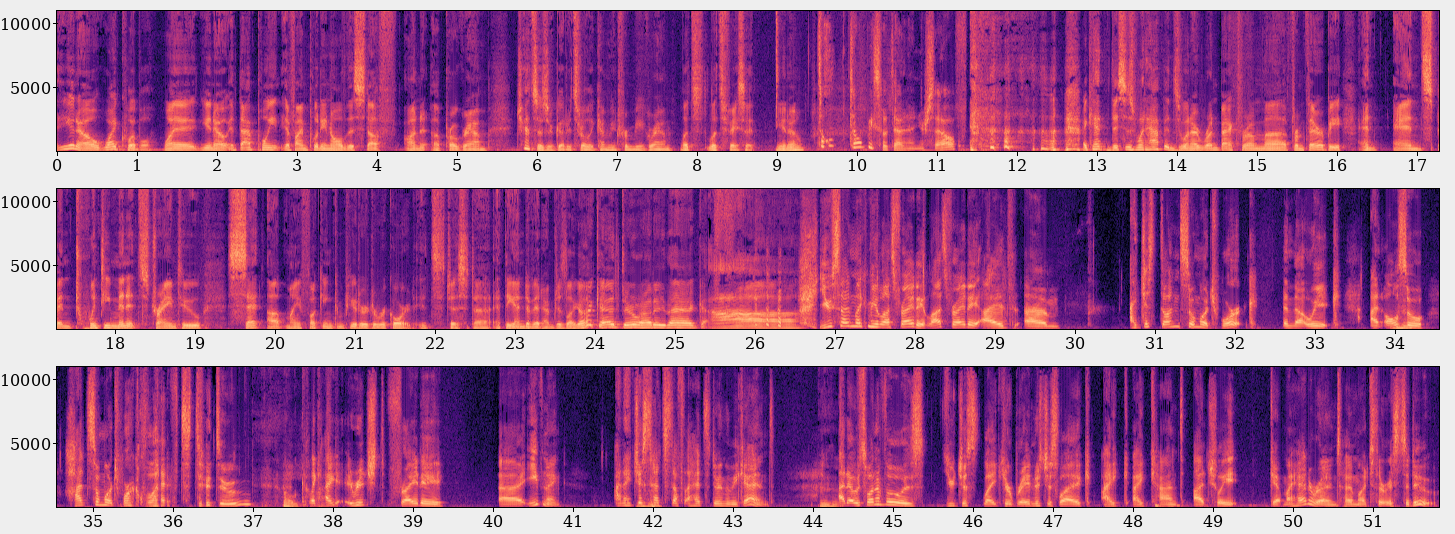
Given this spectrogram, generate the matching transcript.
you know, why quibble? Why, you know, at that point, if I'm putting all this stuff on a program, chances are good it's really coming from me, Graeme. Let's let's face it. You know, Don't don't be so down on yourself. I can't. This is what happens when I run back from uh, from therapy and and spend 20 minutes trying to set up my fucking computer to record. It's just uh, at the end of it, I'm just like, I can't do anything. Ah. You sound like me last Friday. Last Friday, I'd um, I'd just done so much work in that week, and also had so much work left to do. Oh god. Like I reached Friday uh, evening, and I just had stuff that I had to do in the weekend, and it was one of those. You just like your brain is just like I I can't actually get my head around how much there is to do.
